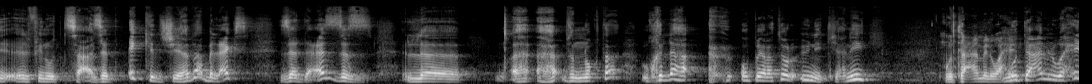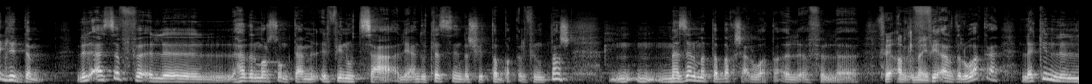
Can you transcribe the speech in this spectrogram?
2009 زاد أكد الشيء هذا بالعكس زاد عزز هذه النقطة وخلاها opérateur unique يعني متعامل وحيد متعامل وحيد للدم. للأسف هذا المرسوم تاع 2009 اللي عنده ثلاث سنين باش يطبق 2012 مازال ما طبقش على الوطن في في أرض في أرض الواقع لكن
